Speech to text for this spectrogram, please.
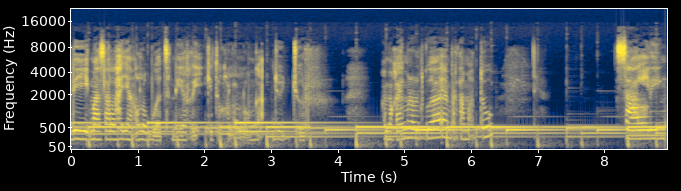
di masalah yang lo buat sendiri gitu kalau lo nggak jujur. Nah, makanya menurut gue yang pertama tuh saling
